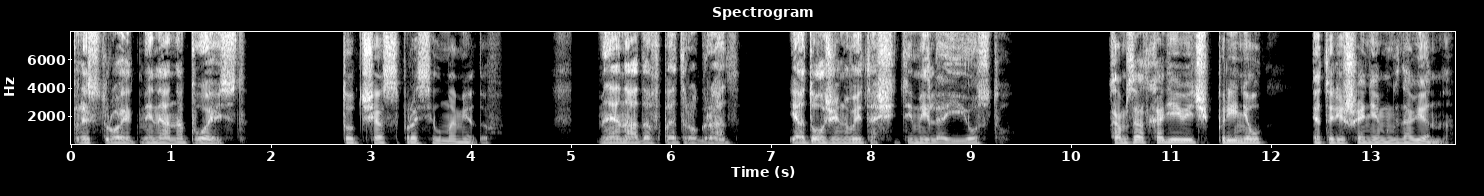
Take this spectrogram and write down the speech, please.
пристроить меня на поезд?» Тот час спросил Мамедов. «Мне надо в Петроград. Я должен вытащить Эмиля и Йосту». Хамзат Хадивич принял это решение мгновенно.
